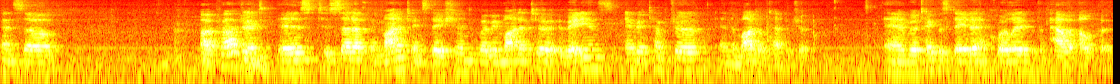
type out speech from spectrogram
And so our project is to set up a monitoring station where we monitor irradiance, ambient temperature, and the module temperature. And we'll take this data and correlate it with the power output.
